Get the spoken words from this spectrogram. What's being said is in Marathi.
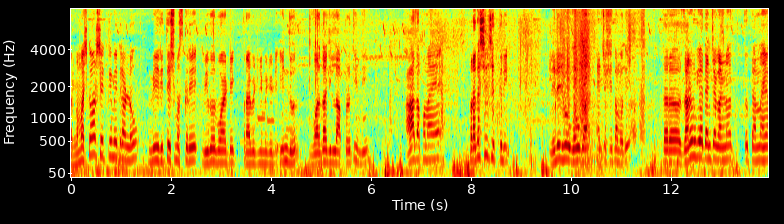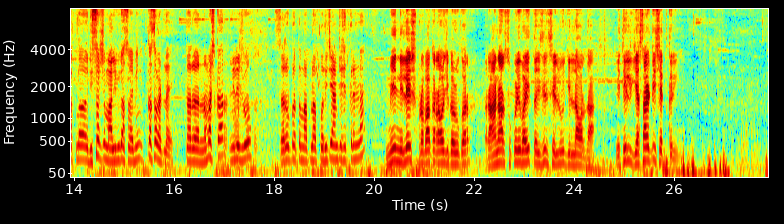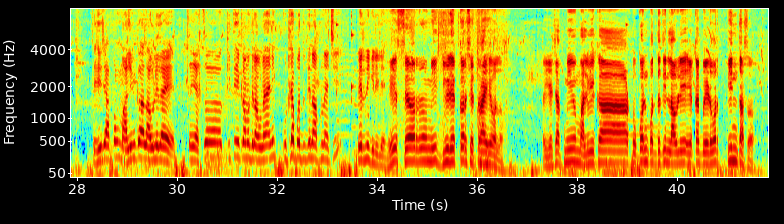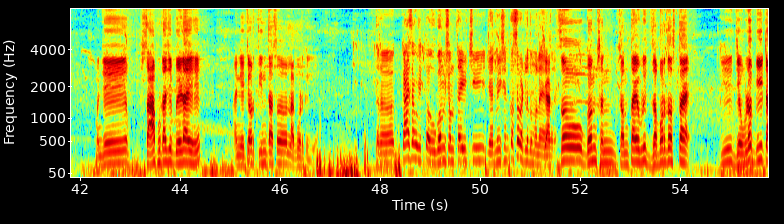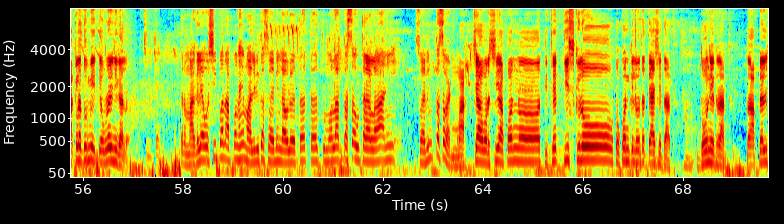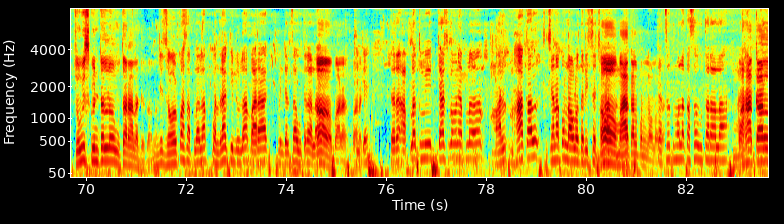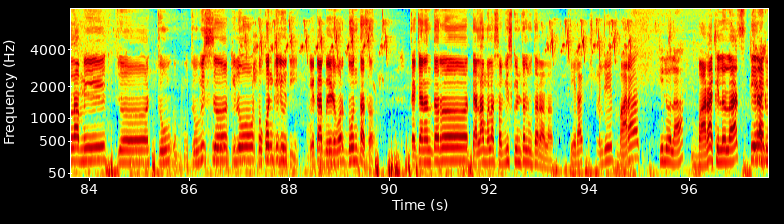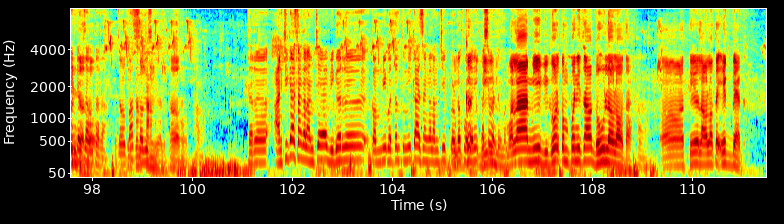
तर नमस्कार शेतकरी मित्रांनो मी Ritesh Maskare Vigor biotech private limited Indur Wardha जिल्हा प्रतिनिधी. आज आपण आहे प्रगतशील शेतकरी निलेश भाऊ गहूकार यांच्या शेतामध्ये. तर जाणून घेऊया त्यांच्याकडनं तर त्यांना हे आपलं रिसर्च मालविका सोयाबीन कसं वाटलं आहे तर नमस्कार निलेश भाऊ. सर्वप्रथम आपला परिचय आमच्या शेतकऱ्यांना. मी निलेश प्रभाकर रावजी गळूकर राहणार सुकळीबाई तहसील सेलू जिल्हा वर्धा. येथील एस आर टी शेतकरी. तर हे जे आपण मालविका लावलेलं आहे तर याचं किती एकरामध्ये लावलं आहे आणि कुठल्या पद्धतीनं आपण याची पेरणी केलेली आहे? हे सर मी दीड एकर क्षेत्र आहे हे वालं. तर याच्यात मी मालविका टोकन पद्धतीने लावली एका बेडवर तीन तास. म्हणजे सहा फुटाची बेड आहे हे आणि याच्यावर तीन तास लागवड केली आहे. तर काय सांगू शकता उगम क्षमताची जर्मिनेशन कसं वाटलं तुम्हाला यावर? याचं उगम क्षम क्षमता एवढी जबरदस्त आहे की जेवढं बी टाकलं तुम्ही तेवढंही निघालं. तर मागल्या वर्षी पण आपण हे मालविका सोयाबीन लावलं होतं. तर तुम्हाला कसा उतराला आणि सोयाबीन कसं वाटलं? मागच्या वर्षी आपण अं, तिथे तीस किलो टोकन केलं होतं त्या शेतात. हां. दोन एकरात. तर आपल्याला चोवीस क्विंटल उतारा आला त्याचा. म्हणजे जवळपास आपल्याला पंधरा किलोला बारा क्विंटलचा उतराला हा बारा ठीक बारा आहे. तर आपला तुम्ही त्याचप्रमाणे आपलं माल महाकाल चना पण लावला होता रिसर्च हो महाकाल. पण लावला होता. त्याचं तुम्हाला कसा उतारा आला? महाकालला मी चो- चो- चोवीस किलो टोकन केली होती. एका बेडवर दोन तास. त्याच्यानंतर अं, त्याला मला सव्वीस क्विंटल उतार आला. तेरा म्हणजे बारा किलोला बारा किलोलाच तेरा तेरा क्विंटल. क्विंटलचा हो. उतारा जवळपास सव्वीस हो, हो. हा. तर आणखी काय सांगाल? आमच्या विगर कंपनीबद्दल तुम्ही काय सांगाल? आमचे प्रोडक्ट वगैरे विग- कसे वाटले तुम्हाला? मला मी विगोर कंपनीचा गहू लावला होता. हा. अं, ते लावला होता एक बॅग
